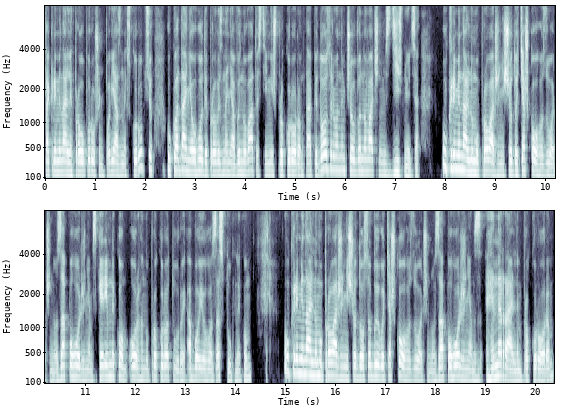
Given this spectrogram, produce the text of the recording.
та кримінальних правопорушень, пов'язаних з корупцією, укладання угоди про визнання винуватості між прокурором та підозрюваним чи обвинуваченим здійснюється у кримінальному провадженні щодо тяжкого злочину за погодженням з керівником органу прокуратури або його заступником, у кримінальному провадженні щодо особливо тяжкого злочину за погодженням з генеральним прокурором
